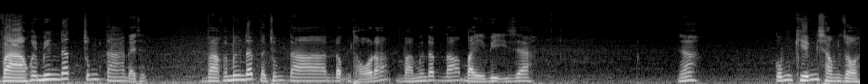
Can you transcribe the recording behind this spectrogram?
vào cái miếng đất chúng ta để vào cái miếng đất là chúng ta động thổ đó và miếng đất đó bày vị ra. Nhá. Cúng kiến xong rồi,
